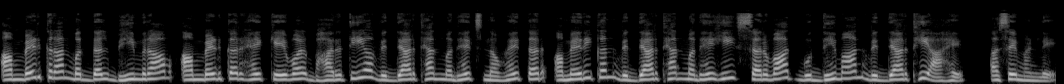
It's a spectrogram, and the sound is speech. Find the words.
आंबेडकरांबद्दल भीमराव आंबेडकर हे केवळ भारतीय विद्यार्थ्यांमध्येच नव्हे तर अमेरिकन विद्यार्थ्यांमध्येही सर्वात बुद्धिमान विद्यार्थी आहे असे म्हणले.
